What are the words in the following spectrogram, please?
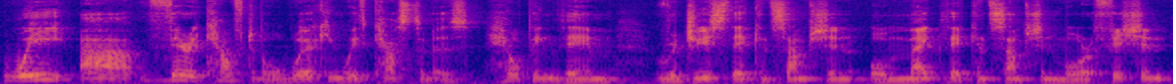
we are very comfortable working with customers, helping them reduce their consumption or make their consumption more efficient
